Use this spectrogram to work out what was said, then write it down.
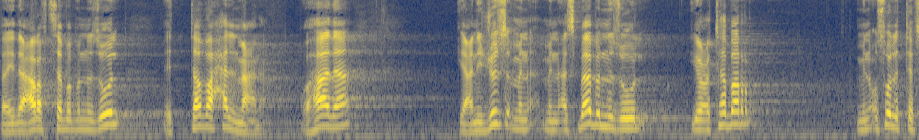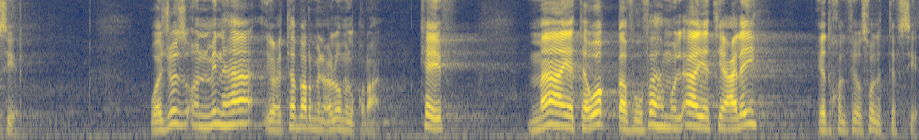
فإذا عرفت سبب النزول اتضح المعنى. وهذا يعني جزء من من أسباب النزول يعتبر من أصول التفسير وجزء منها يعتبر من علوم القرآن. كيف؟ ما يتوقف فهم الآية عليه يدخل في أصول التفسير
